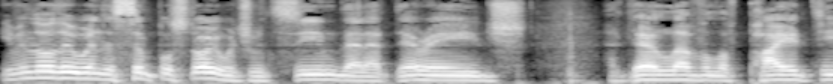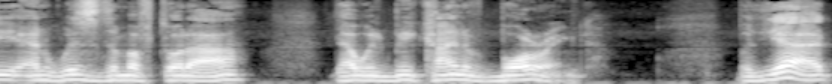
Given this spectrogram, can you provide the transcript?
even though they were in the simple story, which would seem that at their age, at their level of piety and wisdom of Torah, that would be kind of boring. But yet,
